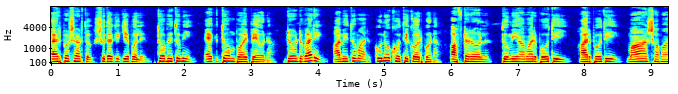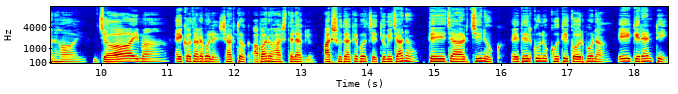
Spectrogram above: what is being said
এরপর সার্থক সুধাকে গিয়ে বলে, তবে তুমি একদম ভয় পেও না। ডোন্ট ওয়ারি আমি তোমার কোনো ক্ষতি করব না। আফটার অল তুমি আমার বৌদি, আর বৌদি মা সমান হয়। জয় মা। এই কথাটা বলে সার্থক আবারও হাসতে লাগল। আর সুধাকে বলছে, তুমি জানো, তেজ আর জিনুক এদের কোনো ক্ষতি করব না। এই গ্যারান্টি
